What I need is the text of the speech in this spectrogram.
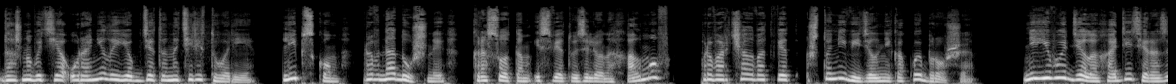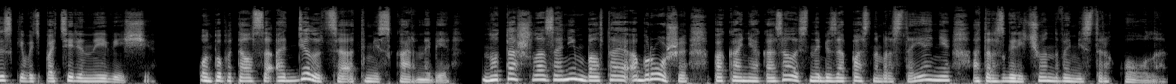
Должно быть, я уронила ее где-то на территории». Липском, равнодушный к красотам и свету зеленых холмов, проворчал в ответ, что не видел никакой броши. Не его дело ходить и разыскивать потерянные вещи. Он попытался отделаться от мисс Карнаби, но та шла за ним, болтая о броши, пока не оказалась на безопасном расстоянии от разгоряченного мистера Коула.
